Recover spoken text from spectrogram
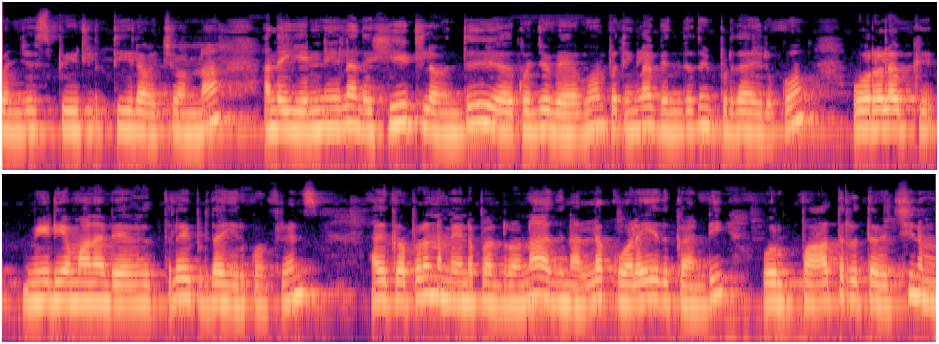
கொஞ்சம் ஸ்பீடில் தீயில் வச்சோம்னா அந்த எண்ணெயில் அந்த ஹீட்டில் வந்து அது கொஞ்சம் வேகும். பார்த்திங்களா? வெந்ததும் இப்படி தான் இருக்கும். ஓரளவுக்கு மீடியமான வேகத்தில் இப்படி தான் இருக்கும் ஃப்ரெண்ட்ஸ் அதுக்கப்புறம் நம்ம என்ன பண்ணுறோன்னா அது நல்லா குழையதுக்காண்டி ஒரு பாத்திரத்தை வச்சு நம்ம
